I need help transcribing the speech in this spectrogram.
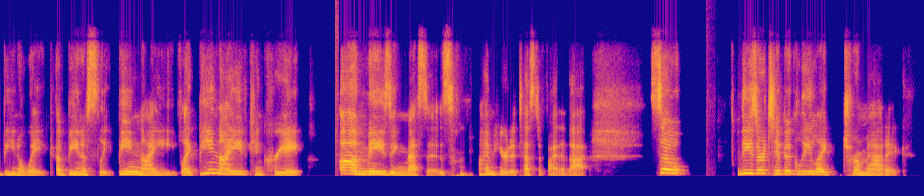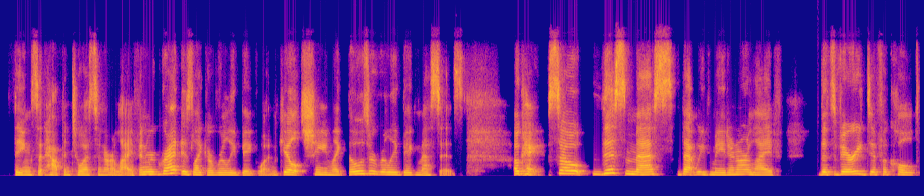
being awake, of being asleep, being naive. Like being naive can create amazing messes. I'm here to testify to that. So these are typically like traumatic things that happen to us in our life. And regret is like a really big one. Guilt, shame, like those are really big messes. Okay, so this mess that we've made in our life that's very difficult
